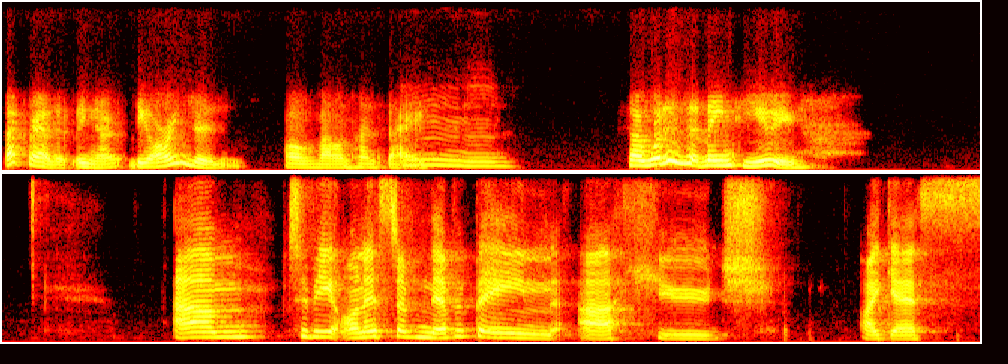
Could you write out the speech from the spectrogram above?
background you know the origins of valentine's day mm. so what does it mean to you um to be honest i've never been a huge i guess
